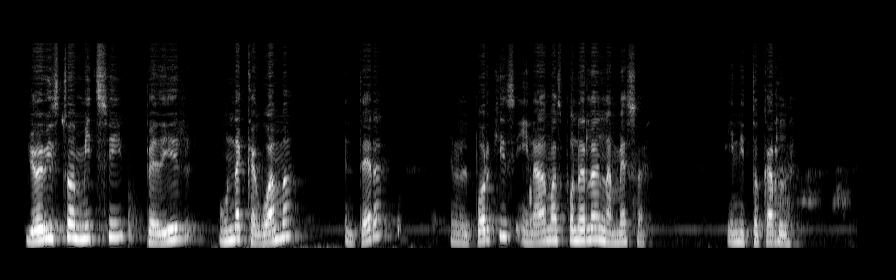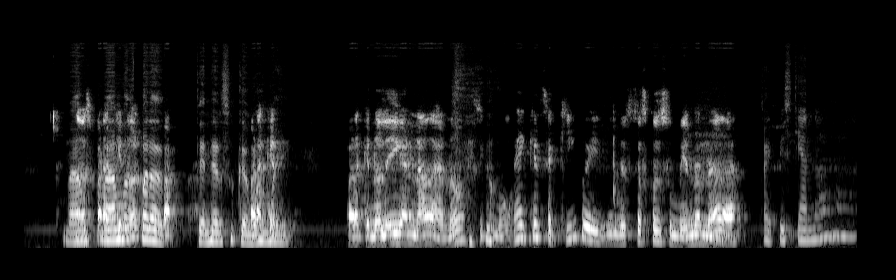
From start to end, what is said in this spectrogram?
Yo he visto a Mitzi pedir una caguama entera en el porquis y nada más ponerla en la mesa y ni tocarla. Nada, No, es para nada que más no- para pa- tener su Para caguama ahí. que, para que no le digan nada, ¿no? Así como, güey, ¿qué es aquí, güey? No estás consumiendo nada. ¿Está cristiano?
